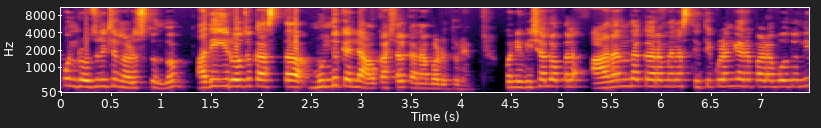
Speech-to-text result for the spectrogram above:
కొన్ని రోజుల నుంచి నడుస్తుందో అది ఈ రోజు కాస్త ముందుకెళ్ళే అవకాశాలు కనబడుతున్నాయి. కొన్ని విషయాల లోపల ఆనందకరమైన స్థితి కూడా ఏర్పడబోతుంది.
